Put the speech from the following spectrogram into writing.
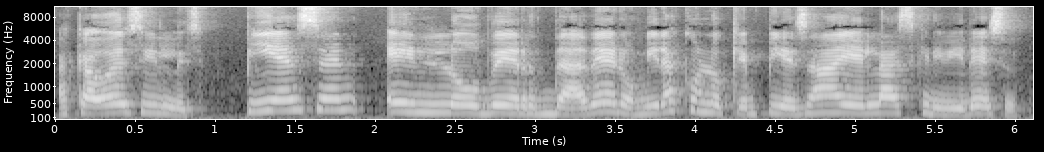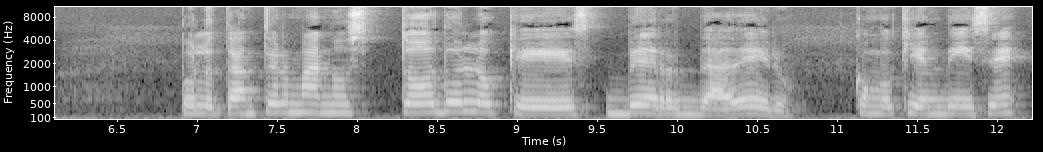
Acabo de decirles, piensen en lo verdadero. Mira con lo que empieza él a escribir eso. Por lo tanto, hermanos, todo lo que es verdadero, como quien dice,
